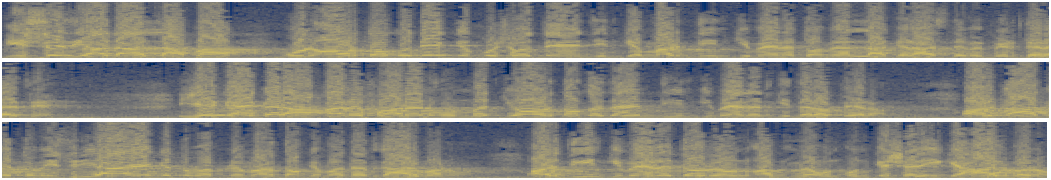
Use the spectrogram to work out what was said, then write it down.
اس سے زیادہ اللہ پاک ان عورتوں کو دیکھ کے خوش ہوتے ہیں جن کے مرد دین کی محنتوں میں اللہ کے راستے میں پھرتے رہتے ہیں۔ یہ کہہ کر آقا نے فوراً امت کی عورتوں کا ذہن دین کی محنت کی طرف پھیرا اور کہا کہ تم اس لیے آئے ہیں کہ تم اپنے مردوں کے مددگار بنو۔ اور دین کی محنتوں میں ان, ان, ان کے شریک حال بنو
